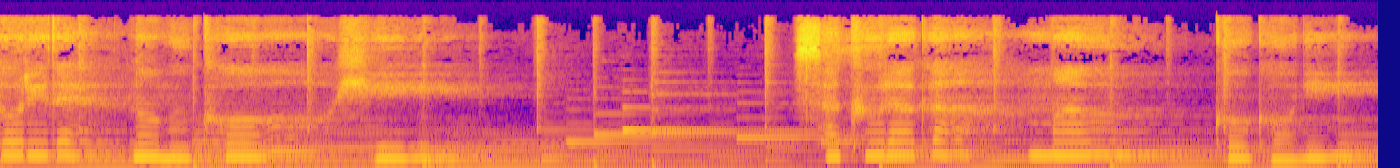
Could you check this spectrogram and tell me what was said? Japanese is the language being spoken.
一人で飲むコーヒー。桜が舞うここに。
